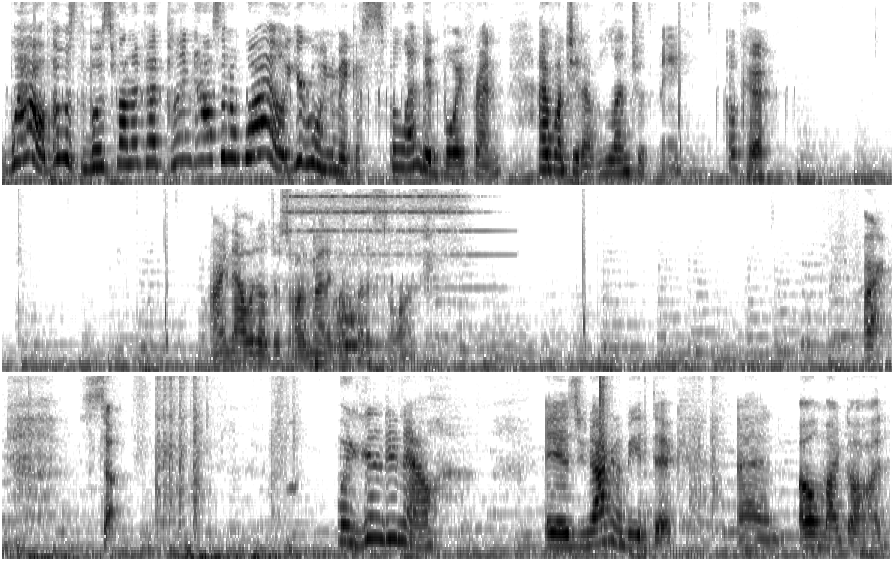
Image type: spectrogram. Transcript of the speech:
Wow, that was the most fun I've had playing house in a while. You're going to make a splendid boyfriend. I want you to have lunch with me. Okay. Alright, now it'll just automatically put us to lunch. Alright, so. What you're gonna do now is you're not gonna be a dick. And, oh my god.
